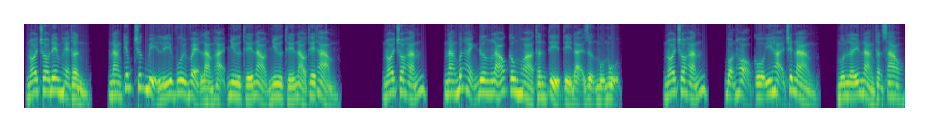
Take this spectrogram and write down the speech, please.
Nói cho đêm hệ thần, nàng kiếp trước bị lý vui vẻ làm hại như thế nào như thế nào thê thảm. Nói cho hắn, nàng bất hạnh đương lão công hòa thân tỷ tỷ đại dựng mụ mụ. Nói cho hắn, bọn họ cố ý hại chết nàng, muốn lấy nàng thận sao.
